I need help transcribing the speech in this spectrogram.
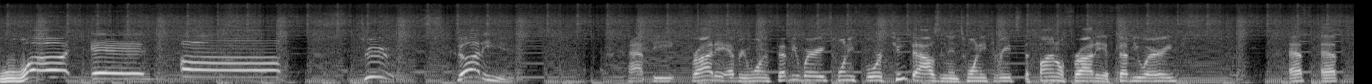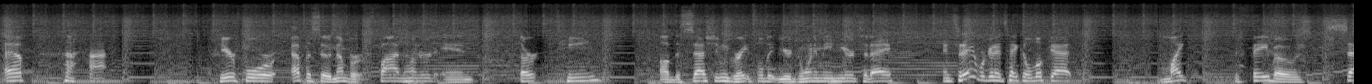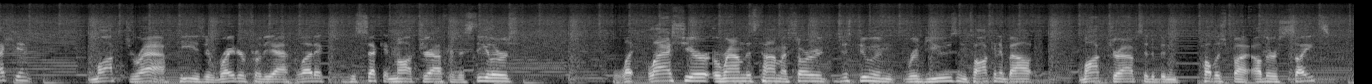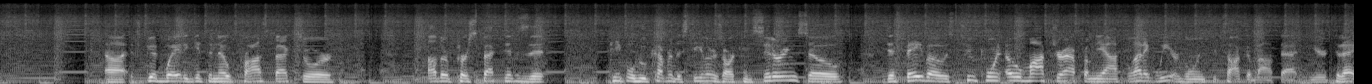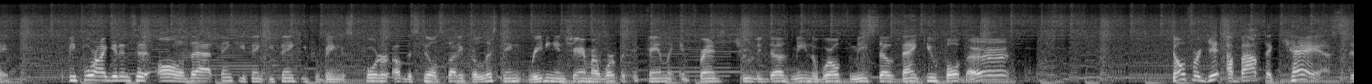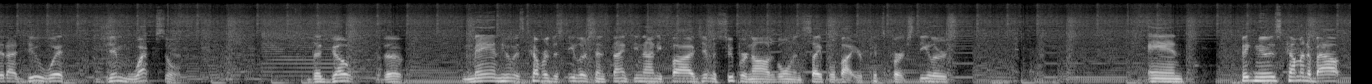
What is up to studying? Happy Friday, everyone. February 24, 2023. It's the final Friday of February. FFF. Here for episode number 513 of the session. Grateful that you're joining me here today. And today we're going to take a look at Mike DeFabo's second mock draft. He is a writer for The Athletic, his second mock draft for the Steelers. Last year, around this time, I started just doing reviews and talking about mock drafts that have been published by other sites. Uh, it's a good way to get to know prospects or other perspectives that people who cover the Steelers are considering. So, DeFabo's 2.0 mock draft from The Athletic, we are going to talk about that here today. Before I get into all of that, thank you, thank you, thank you for being a supporter of the Still Study, for listening, reading, and sharing my work with your family and friends. Truly does mean the world to me, so thank you for that. Don't forget about the cast that I do with Jim Wexell, the GOAT, the man who has covered the Steelers since 1995. Jim is super knowledgeable and insightful about your Pittsburgh Steelers. And big news coming about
